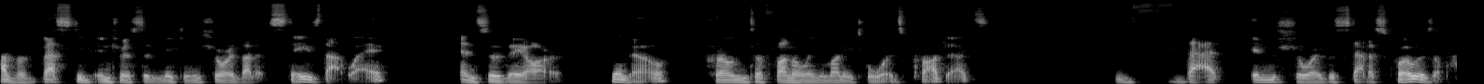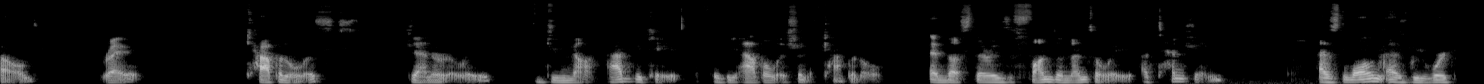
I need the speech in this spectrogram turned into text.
have a vested interest in making sure that it stays that way. And so they are, you know, prone to funneling money towards projects that ensure the status quo is upheld, right? Capitalists generally do not advocate for the abolition of capital, and thus there is fundamentally a tension as long as we work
